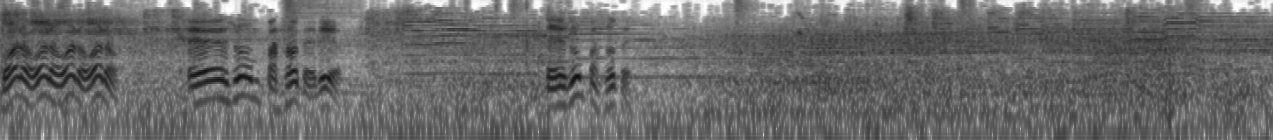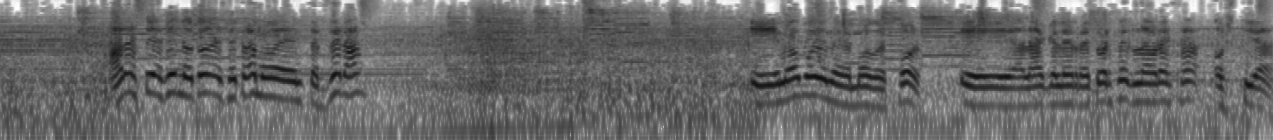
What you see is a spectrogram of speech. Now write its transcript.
Bueno, bueno, bueno, bueno. Es un pasote, tío. Es un pasote. Ahora estoy haciendo todo ese tramo en tercera y no voy en el modo Sport. Y a la que le retuerces la oreja, hostia,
